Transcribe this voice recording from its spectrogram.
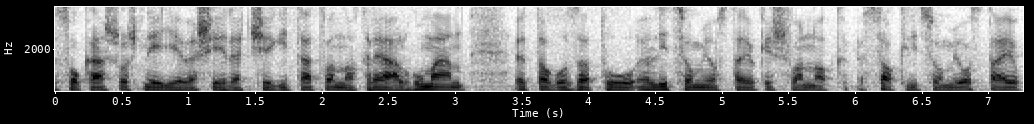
szokásos négy éves érettségi, tehát vannak reál humán tagozatú licomi osztályok, és vannak szaklicomi osztályok.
